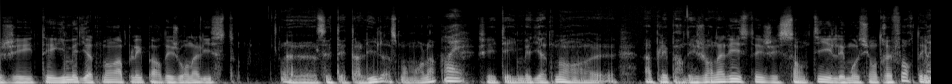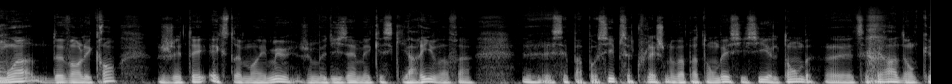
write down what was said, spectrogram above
j'ai été immédiatement appelé par des journalistes. Euh, C'était à Lille à ce moment-là. Ouais. J'ai été immédiatement euh, appelé par des journalistes et j'ai senti l'émotion très forte. Et Ouais. moi, devant l'écran, j'étais extrêmement ému. Je me disais, mais qu'est-ce qui arrive? Enfin, euh, c'est pas possible, cette flèche ne va pas tomber. Si, si, elle tombe, euh, etc. Donc,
